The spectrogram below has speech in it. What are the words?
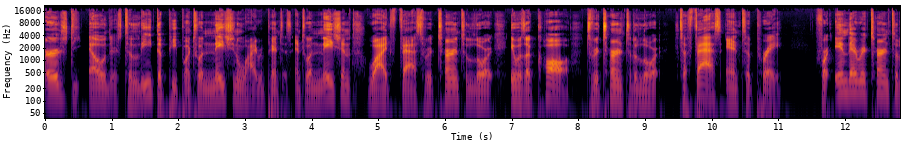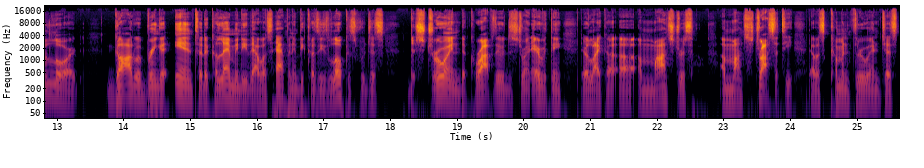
urged the elders to lead the people into a nationwide repentance, into a nationwide fast, to return to the Lord. It was a call to return to the Lord, to fast and to pray. For in their return to the Lord, God would bring an end to the calamity that was happening because these locusts were just destroying the crops. They were destroying everything. They're like a, a, a monstrous a monstrosity that was coming through and just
